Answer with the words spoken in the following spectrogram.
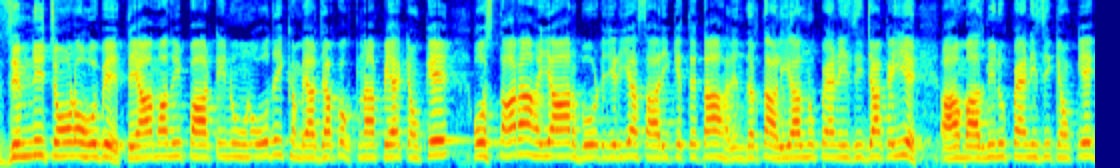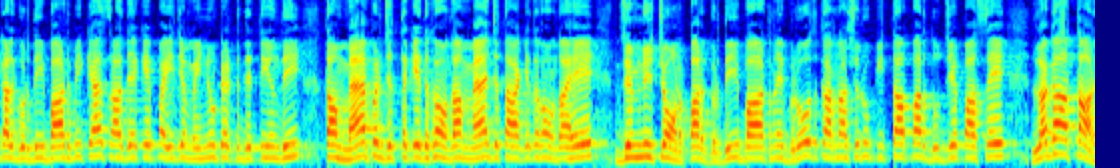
ਜ਼ਿਮਨੀ ਚੋਣ ਹੋਵੇ ਤੇ ਆਮ ਆਦਮੀ ਪਾਰਟੀ ਨੂੰ ਹੁਣ ਉਹਦੇ ਹੀ ਖਮਿਆਜਾ ਭੁਗਤਣਾ ਪਿਆ ਕਿਉਂਕਿ ਉਹ 17000 ਵੋਟ ਜਿਹੜੀ ਆ ਸਾਰੀ ਕਿਤੇ ਤਾਂ ਹਰਿੰਦਰ ਢਾਲੀਵਾਲ ਨੂੰ ਪੈਣੀ ਸੀ ਜਾਂ ਕਹੀਏ ਆਮ ਆਦਮੀ ਨੂੰ ਪੈਣੀ ਸੀ ਕਿਉਂਕਿ ਇਹ ਗੱਲ ਗੁਰਦੀਪ ਬਾਠ ਵੀ ਕਹਿ ਸਕਦੇ ਆ ਕਿ ਭਾਈ ਜੇ ਮੈਨੂੰ ਟਿਕਟ ਦਿੱਤੀ ਹੁੰਦੀ ਤਾਂ ਮੈਂ ਫਿਰ ਜਿੱਤ ਕੇ ਦਿਖਾਉਂਦਾ, ਮੈਂ ਜਿਤਾ ਕੇ ਦਿਖਾਉਂਦਾ ਇਹ ਜ਼ਿਮਨੀ ਚੋਣ। ਪਰ ਗੁਰਦੀਪ ਬਾਠ ਨੇ ਵਿਰੋਧ ਕਰਨਾ ਸ਼ੁਰੂ ਕੀਤਾ, ਪਰ ਦੂਜੇ ਪਾਸੇ ਲਗਾਤਾਰ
